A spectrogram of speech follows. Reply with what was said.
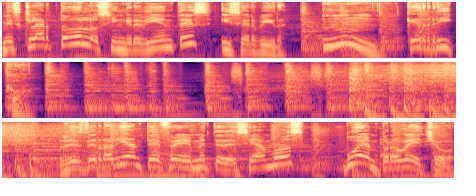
Mezclar todos los ingredientes y servir. ¡Mmm! ¡Qué rico! Desde Radiante FM te deseamos buen provecho.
